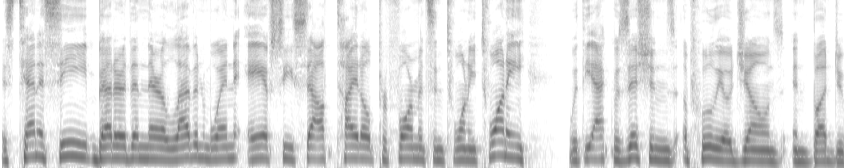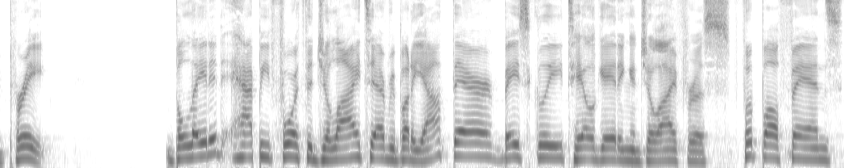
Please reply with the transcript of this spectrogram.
is Tennessee better than their 11 win AFC South title performance in 2020 with the acquisitions of Julio Jones and Bud Dupree? Belated happy 4th of July to everybody out there. Basically, tailgating in July for us football fans.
